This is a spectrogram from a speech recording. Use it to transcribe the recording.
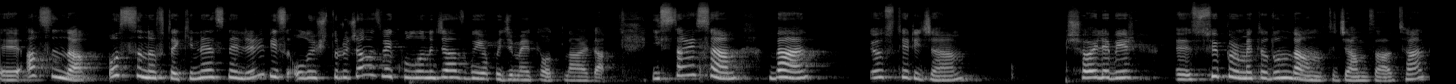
e, aslında o sınıftaki nesneleri biz oluşturacağız ve kullanacağız bu yapıcı metotlarda. İstersem ben göstereceğim. Şöyle bir e, super metodunu da anlatacağım zaten.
